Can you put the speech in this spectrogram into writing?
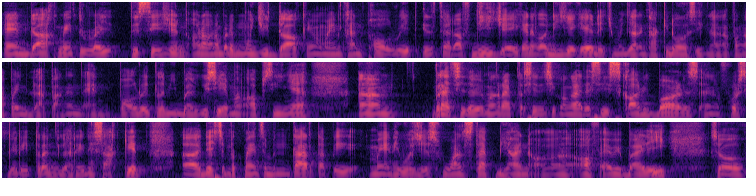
And Doc made the right decision. Orang-orang pada muji Doc yang memainkan Paul Reed instead of DJ karena kalau DJ kayak udah cuma jalan kaki doang sih nggak ngapa-ngapain di lapangan. And Paul Reed lebih bagus sih emang opsinya um, berat sih tapi memang Raptors ini sih kalau nggak ada si Scotty Barnes and of course Gary Trent juga hari ini sakit. Uh, dia sempat main sebentar tapi man he was just one step behind uh, of everybody. So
